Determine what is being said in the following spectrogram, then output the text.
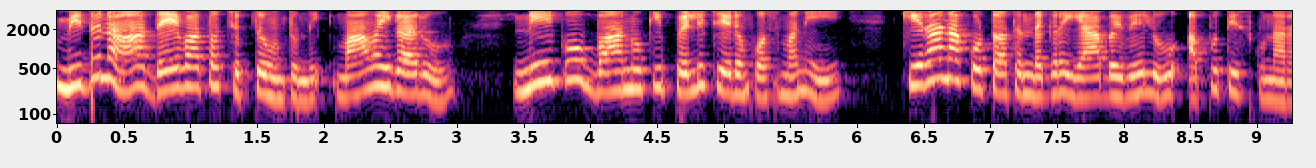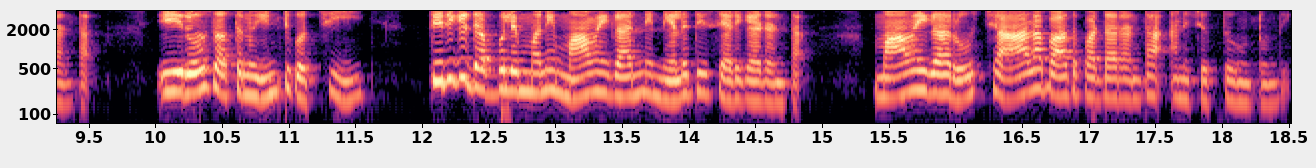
మిథున దేవాతో చెప్తూ ఉంటుంది మామయ్య గారు నీకు బానుకి పెళ్ళి చేయడం కోసమని కిరాణా కొట్టు అతని దగ్గర యాభై వేలు అప్పు తీసుకున్నారంట. ఈరోజు అతను ఇంటికొచ్చి తిరిగి డబ్బులిమ్మని మామయ్య గారిని నిలదీసి అడిగాడంట. మామయ్య గారు చాలా బాధపడ్డారంట అని చెప్తూ ఉంటుంది.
